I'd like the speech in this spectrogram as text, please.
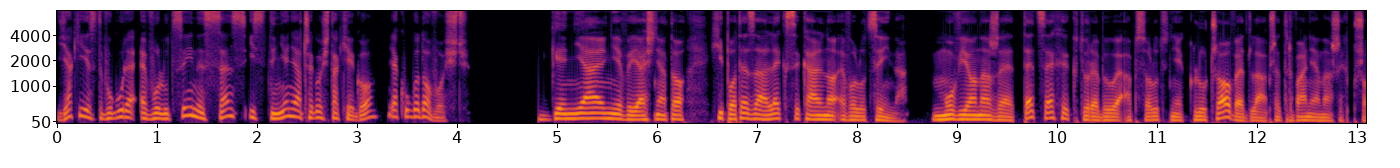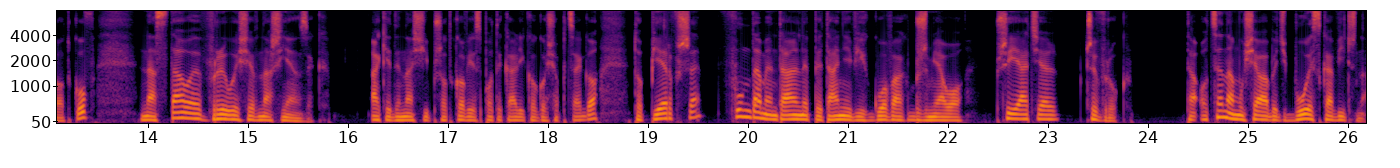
Jaki jest w ogóle ewolucyjny sens istnienia czegoś takiego jak ugodowość? Genialnie wyjaśnia to hipoteza leksykalno-ewolucyjna. Mówi ona, że te cechy, które były absolutnie kluczowe dla przetrwania naszych przodków, na stałe wryły się w nasz język. A kiedy nasi przodkowie spotykali kogoś obcego, to pierwsze, fundamentalne pytanie w ich głowach brzmiało przyjaciel czy wróg. Ta ocena musiała być błyskawiczna.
